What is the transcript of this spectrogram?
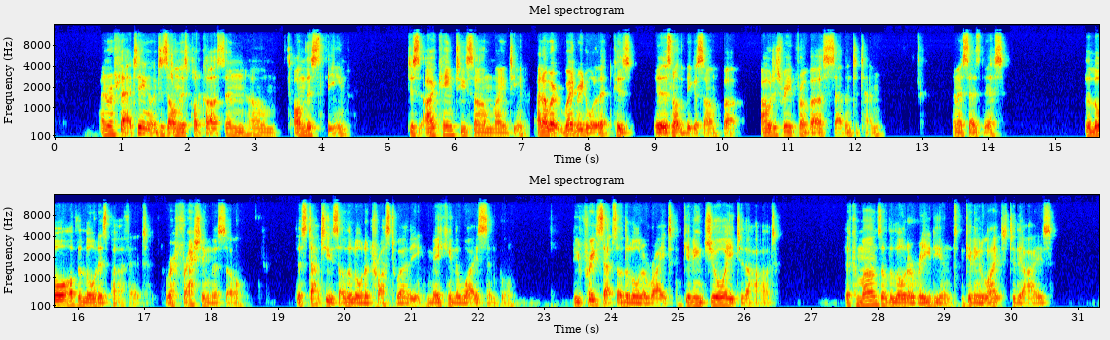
And reflecting just on this podcast and um, on this theme, just I came to Psalm 19, and I won't, won't read all of it because it's not the biggest psalm, but I'll just read from verse 7 to 10. And it says this The law of the Lord is perfect, refreshing the soul. The statutes of the Lord are trustworthy, making the wise simple. The precepts of the Lord are right, giving joy to the heart. The commands of the Lord are radiant, giving light to the eyes.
